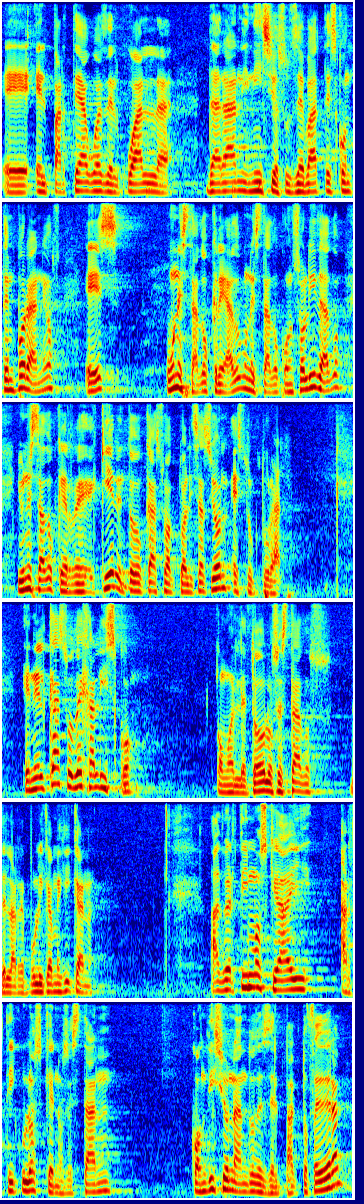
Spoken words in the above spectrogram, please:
eh, el parteaguas del cual eh, darán inicio a sus debates contemporáneos es un Estado creado, un Estado consolidado y un Estado que requiere en todo caso actualización estructural. En el caso de Jalisco, como el de todos los estados de la República Mexicana, advertimos que hay artículos que nos están condicionando desde el pacto federal.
